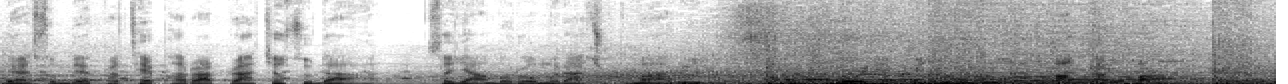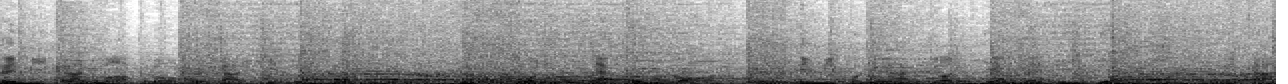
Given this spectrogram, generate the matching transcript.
แด่สมเด็จพระเทพรัตนราชสุดา สยามบรมราชกุมารี โดยในปีนี้ทางรัฐบาลได้มีการมอบโล่ประกาศเกียรติคุณบุคคลและองค์กรที่มีผลงานยอดเยี่ยมและดีเด่นในการ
